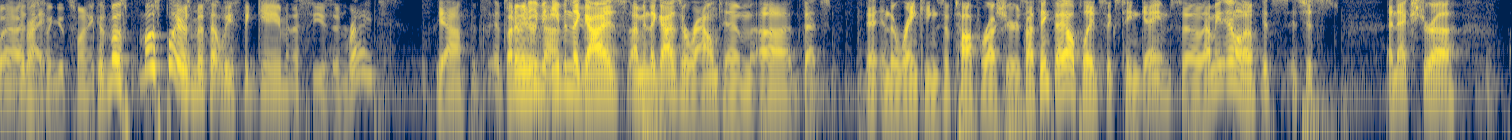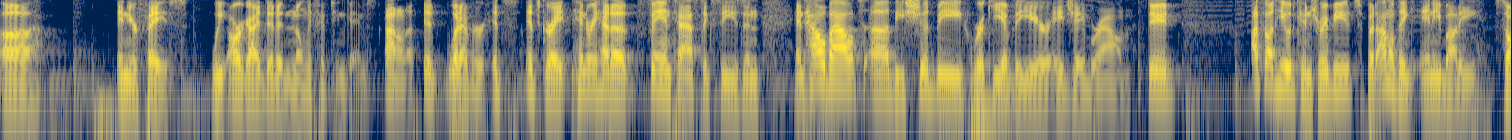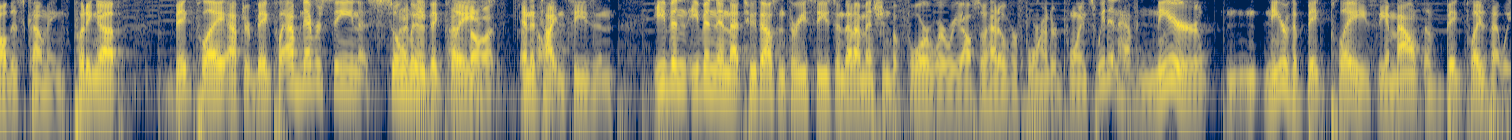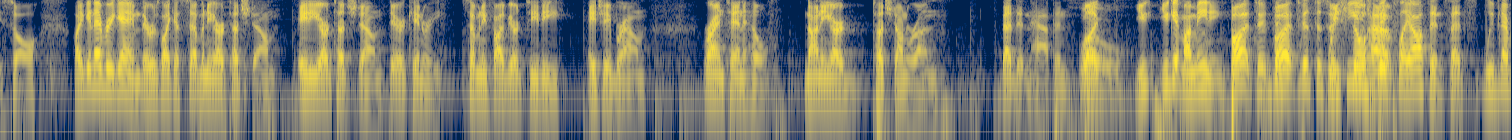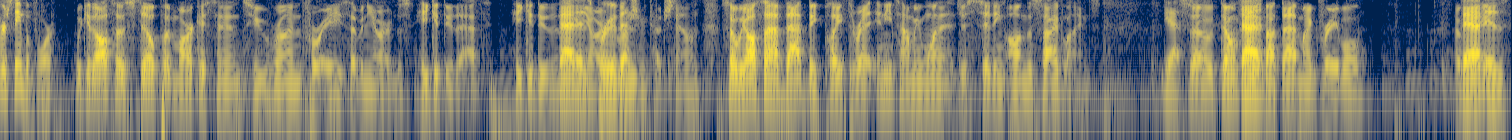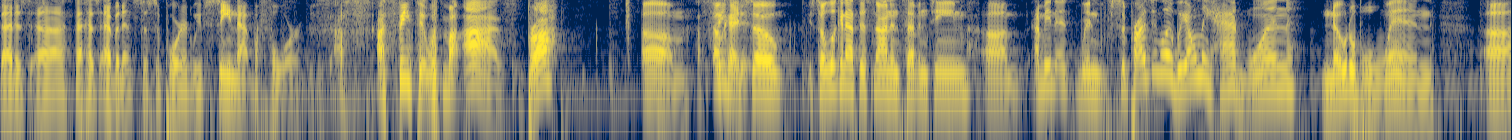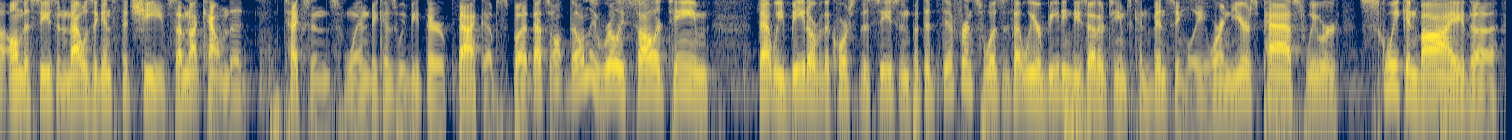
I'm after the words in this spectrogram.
But I just Right. think it's funny because most most players miss at least a game in a season, right? Yeah, It's- it's but I mean, even even the guys, I mean, the guys around him, uh, that's in in the rankings of top rushers. I think they all played 16 games. So I mean, I don't know. It's it's just an extra uh, in your face. We our guy did it in only 15 games. I don't know. It whatever. It's it's great. Henry had a fantastic season. And how about uh, the should be rookie of the year AJ Brown, dude? I thought he would contribute, but I don't think anybody saw this coming. Putting up big play after big play. I've never seen so I many did. big plays saw it. I in a saw it. Titan season. Even even in that 2003 season that I mentioned before, where we also had over 400 points, we didn't have near n- near the big plays, the amount of big plays that we saw. Like in every game, there was like a 70 yard touchdown, 80 yard touchdown, Derrick Henry, 75 yard TD, AJ Brown, Ryan Tannehill, 90 yard touchdown run. That didn't happen. Whoa. But you you get my meaning. But- this, but this is a huge big play offense that's we've never seen before. We could also still put Marcus in to run for 87 yards. He could do that. He could do the That 90 is proven. rushing touchdown. So we also have that big play threat anytime we want it, just sitting on the sidelines. Yes. So don't That- forget about that, Mike Vrabel. That Okay? is that is uh, that has evidence to support it. We've seen that before. I, I synced it with my eyes, bruh. Um, I okay, it. so so looking at this nine and seventeen, um, I mean, it, when surprisingly we only had one notable win uh, on the season, and that was against the Chiefs. I'm not counting the Texans win because we beat their backups, but that's the only really solid team that we beat over the course of the season. But the difference was is that we were beating these other teams convincingly. Where in years past we were squeaking by the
